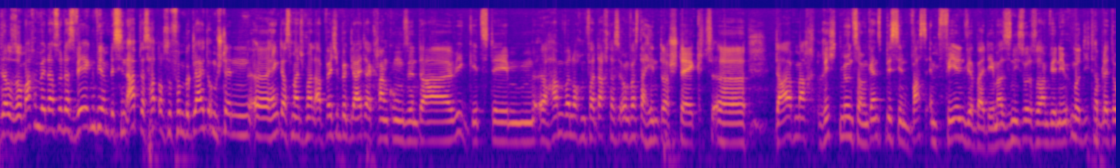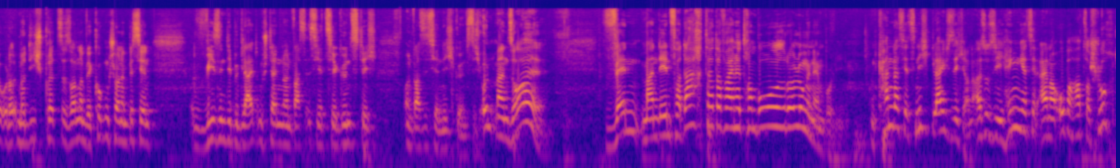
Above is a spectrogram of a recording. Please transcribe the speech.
so machen wir das und das wägen wir ein bisschen ab. Das hat auch so von Begleitumständen, äh, hängt das manchmal ab. Welche Begleiterkrankungen sind da? Wie geht's dem? Äh, haben wir noch einen Verdacht, dass irgendwas dahinter steckt? Äh, da mach, richten wir uns noch ein ganz bisschen, was empfehlen wir bei dem? Also es ist nicht so, dass wir sagen, wir nehmen immer die Tablette oder immer die Spritze, sondern wir gucken schon ein bisschen, wie sind die Begleitumstände und was ist jetzt hier günstig und was ist hier nicht günstig. Und man soll, wenn man den Verdacht hat auf eine Thrombose oder Lungenembolie und kann das jetzt nicht gleich sichern. Also Sie hängen jetzt in einer Oberharzer Schlucht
